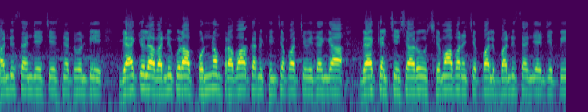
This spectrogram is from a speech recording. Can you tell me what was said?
బండి సంజయ్ చేసినటువంటి వ్యాఖ్యలు అవన్నీ కూడా పొన్నం ప్రభాకర్ను కించపరిచే విధంగా వ్యాఖ్యలు చేశారు. క్షమాపణ చెప్పాలి. బండి సంజయ్ అని చెప్పి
